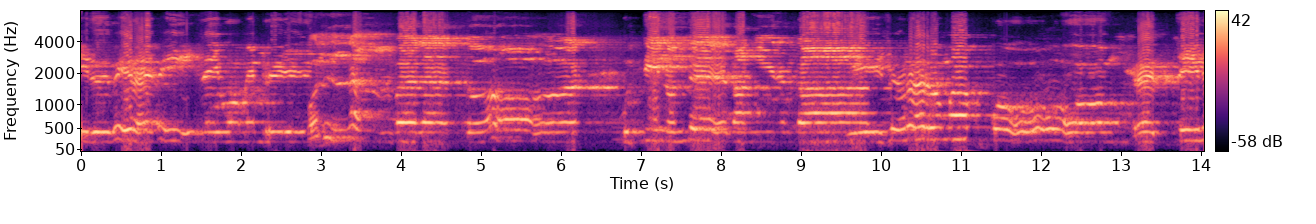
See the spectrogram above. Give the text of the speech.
இது விரவி செய்வோம் என்று பொன்னம்பலத்தோர் புத்தி நொந்து தான் இருந்தார். ஈஸ்வரரும் அப்போ ரத்தின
